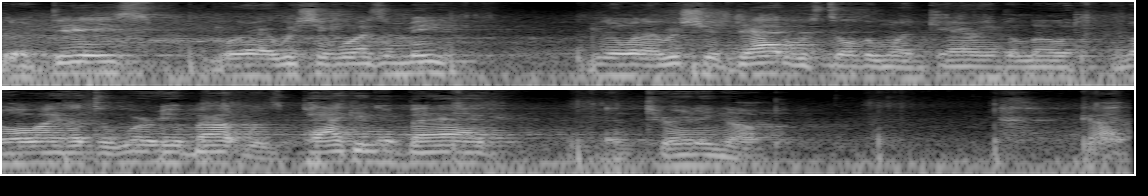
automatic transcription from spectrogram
There are days where I wish it wasn't me. You know, when I wish your dad was still the one carrying the load, and all I had to worry about was packing a bag and turning up. God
